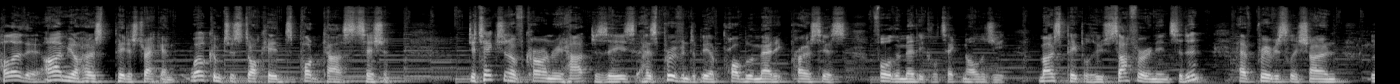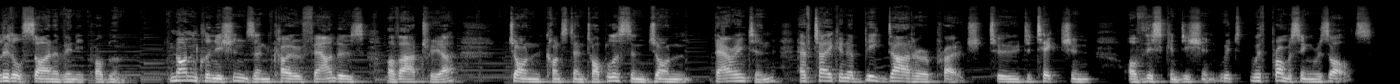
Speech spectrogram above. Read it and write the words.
Hello there, I'm your host, Peter Strachan. Welcome to Stockhead's podcast session. Detection of coronary heart disease has proven to be a problematic process for the medical technology. Most people who suffer an incident have previously shown little sign of any problem. Non clinicians and co founders of Artrya, John Konstantopoulos and John Barrington, have taken a big data approach to detection of this condition with, with promising results.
